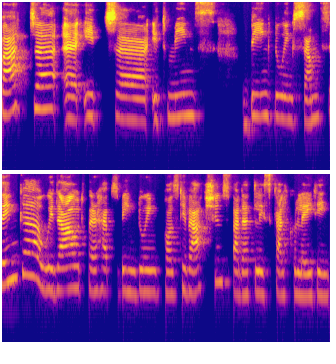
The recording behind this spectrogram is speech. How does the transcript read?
but uh, it it means being doing something uh, without perhaps being doing positive actions but at least calculating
